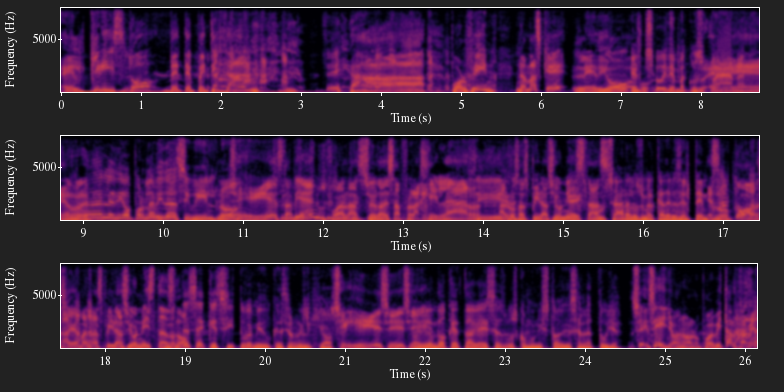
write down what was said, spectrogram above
el Cristo de Tepetitán. Sí. Ah, por fin. Nada más que le dio. El Chuy de Macuspana. Er, Ah, le dio por la vida civil, ¿no? Sí, está Sí, bien. sí, sí, Fue a sí, las sí, claro. ciudades a flagelar Sí. a los aspiracionistas. Expulsar a los mercaderes del templo. Exacto, ahora se llaman aspiracionistas, ¿no? sé que sí tuve mi educación religiosa. Sí, sí, sí. Estoy viendo que todavía hay sesgos comunistoides en la tuya. Sí, sí, yo no lo puedo evitar. También,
